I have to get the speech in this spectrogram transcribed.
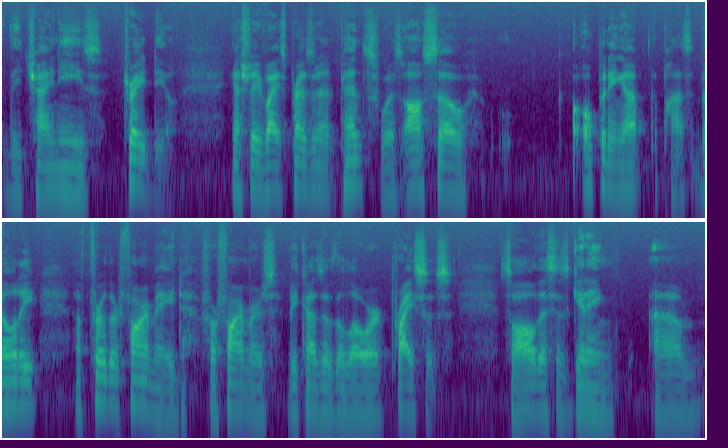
the Chinese trade deal. Yesterday, Vice President Pence was also opening up the possibility of further farm aid for farmers because of the lower prices. So all this is getting um,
